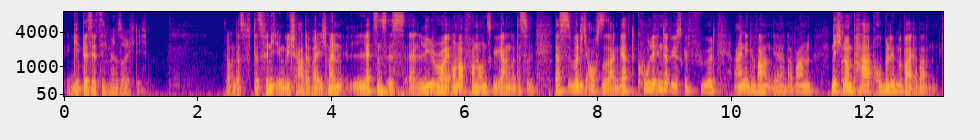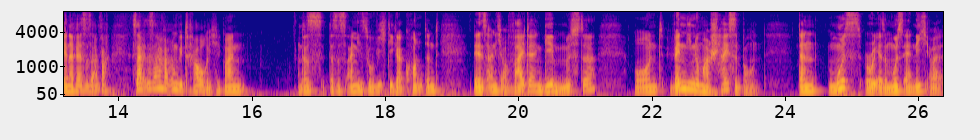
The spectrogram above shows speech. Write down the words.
gibt es jetzt nicht mehr so richtig. So, und das, das finde ich irgendwie schade, weil ich meine, letztens ist äh, Leroy auch noch von uns gegangen und das, das würde ich auch so sagen. Der hat coole Interviews geführt. Einige waren, ja, da waren nicht nur ein paar Probleme bei, aber generell ist es einfach, es ist einfach irgendwie traurig. Ich meine, das, das ist eigentlich so wichtiger Content, den es eigentlich auch weiterhin geben müsste. Und wenn die nochmal Scheiße bauen, dann muss, also muss er nicht, aber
